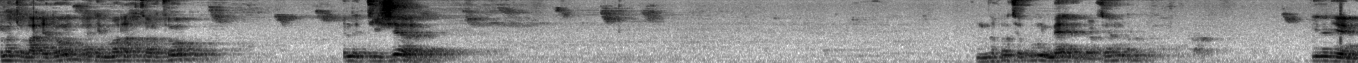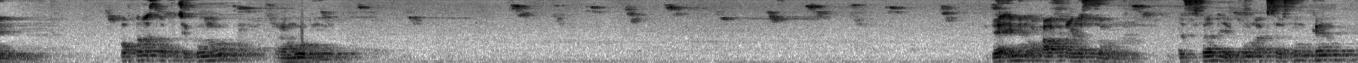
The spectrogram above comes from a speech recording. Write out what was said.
كما تلاحظون هذه المرة اخترت الاتجاه النقطة تكون مائلة إلى اليمين. أخرى سوف تكون دائما أحافظ على السمك أسفل يكون أكثر سمكا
